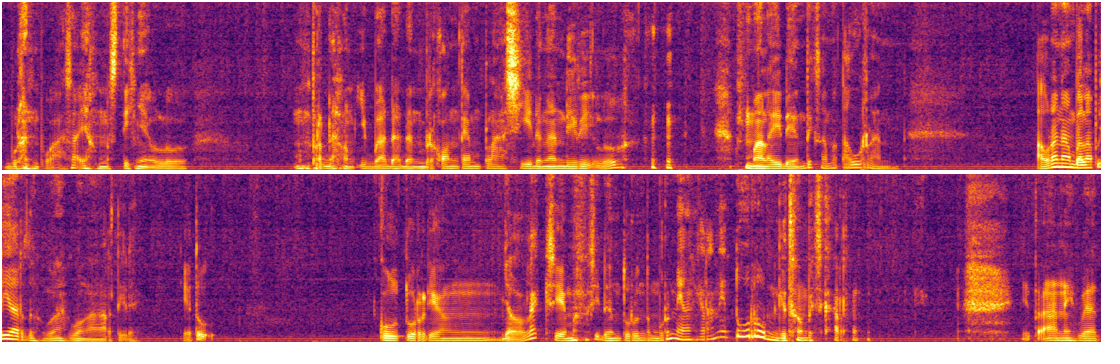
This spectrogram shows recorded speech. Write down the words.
bulan puasa yang mestinya lo memperdalam ibadah dan berkontemplasi dengan diri lo malah identik sama tawuran tawuran sama balap liar tuh. Wah gue nggak ngerti deh. Itu kultur yang jelek sih emang sih dan turun temurun yang herannya turun gitu sampai sekarang. Itu aneh banget.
